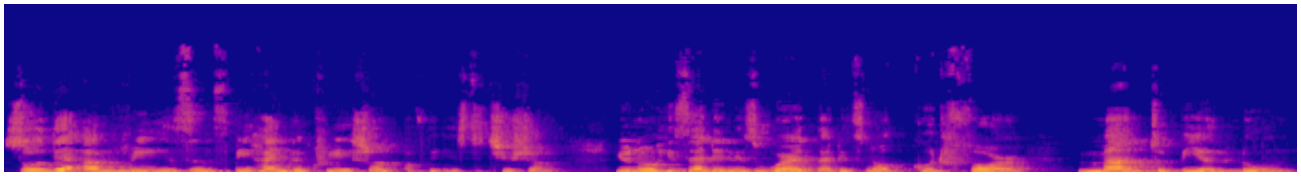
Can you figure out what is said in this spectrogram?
So there are reasons behind the creation of the institution. You know, He said in His word that it's not good for man to be alone.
